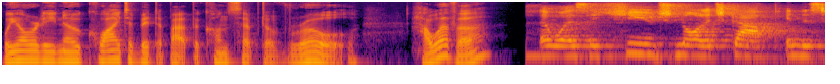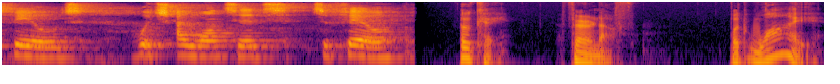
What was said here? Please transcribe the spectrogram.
we already know quite a bit about the concept of role. However, there was a huge knowledge gap in this field which I wanted to fill. Okay, fair enough. But why?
